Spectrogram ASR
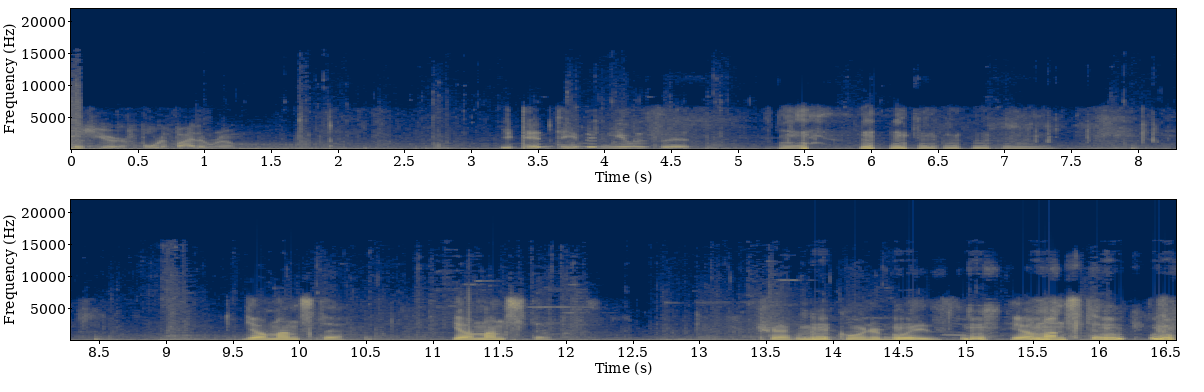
Secure. Fortify the room. You didn't even use it. Yo, monster. Yo, monster. Trap him in the corner, boys. Yo, monster.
